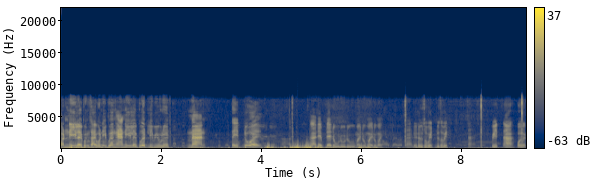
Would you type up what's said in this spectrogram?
วันนี้เลยเพิ่งใส่วันนี้เพื่องานนี้เลยเพื่อรีวิวเลยนานติดด้วยอะเดี๋ยวเดี๋ยวดูดูดูใหม่ดูใหม่ดูใหม่อะเดี๋ยวดูสวิตช์ดูสวิตช์อะปิดอะเปิด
